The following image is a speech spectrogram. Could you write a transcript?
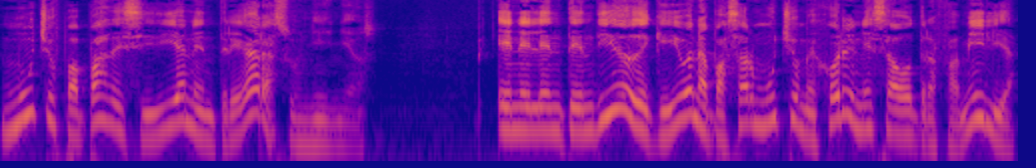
muchos papás decidían entregar a sus niños en el entendido de que iban a pasar mucho mejor en esa otra familia.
